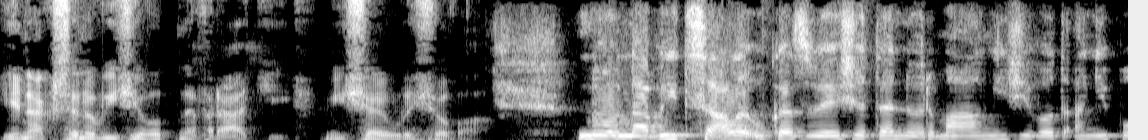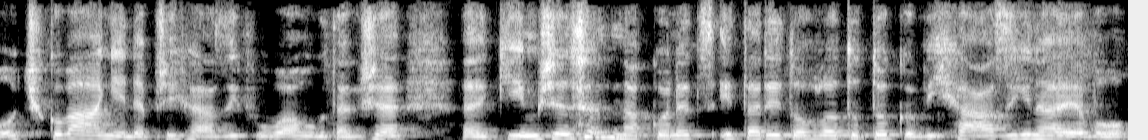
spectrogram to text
jinak se nový život nevrátí. Míša Julišová. No navíc se ale ukazuje, že ten normální život ani po očkování nepřichází v úvahu, takže eh, tím, že nakonec i tady tohle toto vychází najevo,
